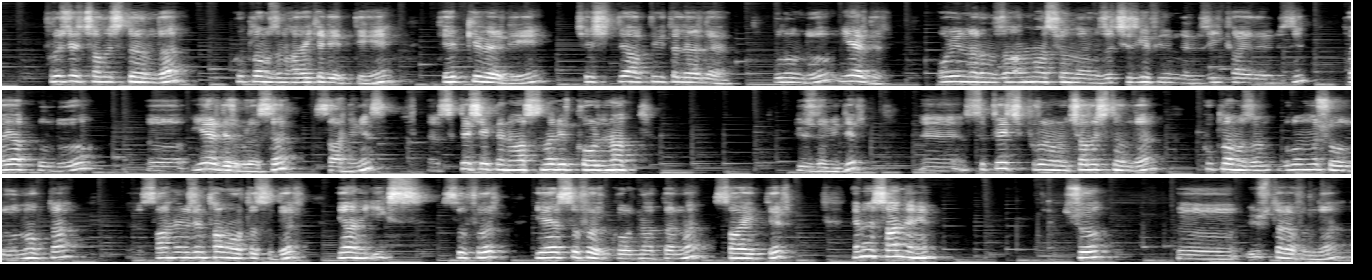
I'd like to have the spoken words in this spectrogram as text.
Proje çalıştığında kuklamızın hareket ettiği, tepki verdiği, çeşitli aktivitelerde bulunduğu yerdir. Oyunlarımızı, animasyonlarımızı, çizgi filmlerimizi, hikayelerimizin hayat bulduğu e, yerdir burası, sahnemiz. E, Scratch ekranı aslında bir koordinat düzlemidir. E, Scratch programı çalıştığında kuklamızın bulunmuş olduğu nokta e, sahnemizin tam ortasıdır. Yani x 0, y 0 koordinatlarına sahiptir. Hemen sahnenin şu e, üst tarafında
